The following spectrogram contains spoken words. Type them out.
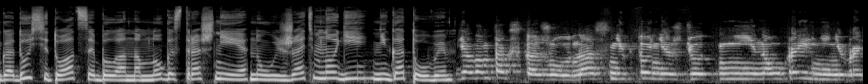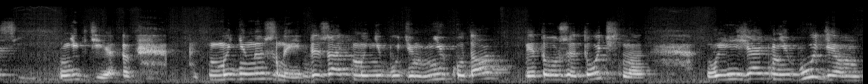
году ситуация была намного страшнее, но уезжать многие не готовы. Я вам так скажу, нас никто не ждет ни на Украине, ни в России. Нигде мы не нужны. Бежать мы не будем никуда, это уже точно. Выезжать не будем.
